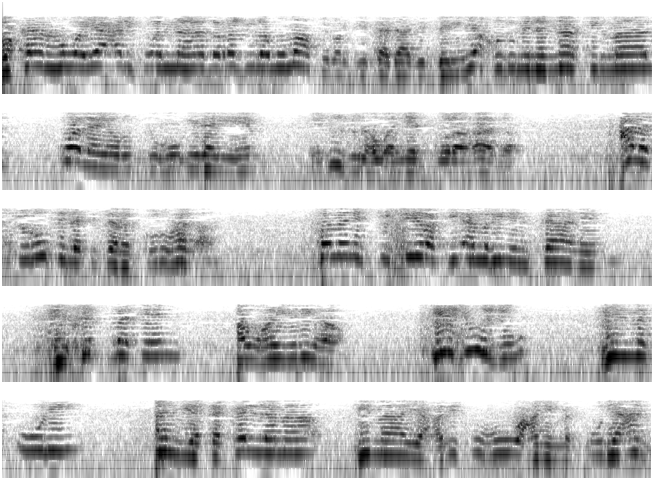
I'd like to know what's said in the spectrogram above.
وكان هو يعرف أن هذا الرجل مماطل في سداد الدين. يأخذ من الناس المال ولا يرده إليهم. يجوز له أن يذكر هذا. على الشروط التي سنذكرها الآن. فمن استشير في أمر إنسان في خطبة أو غيرها يجوز للمسؤول أن يتكلم بما يعرفه عن المسؤول عنه.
